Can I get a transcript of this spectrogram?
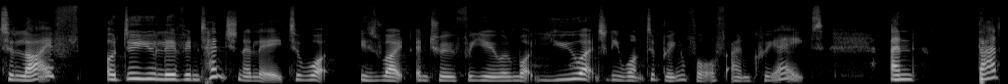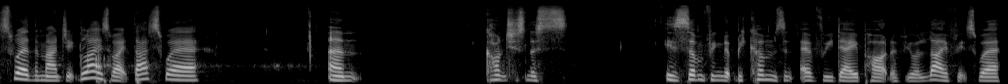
to life or do you live intentionally to what is right and true for you and what you actually want to bring forth and create? And that's where the magic lies, right? That's where um, consciousness is something that becomes an everyday part of your life. It's where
